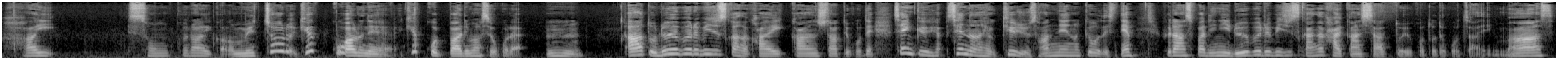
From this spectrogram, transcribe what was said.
はい。そんくらいかな。めっちゃある。結構あるね。結構いっぱいありますよ、これ。うん。ああと、ルーブル美術館が開館したということで、1793年の今日ですね、フランス・パリにルーブル美術館が開館したということでございます。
